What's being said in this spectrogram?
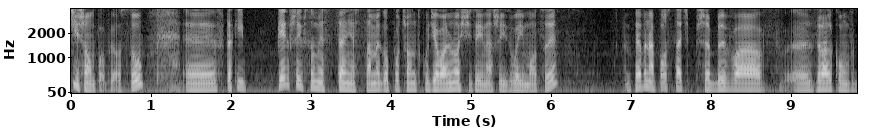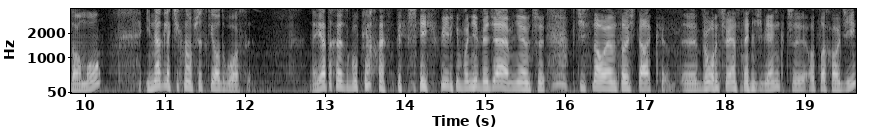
ciszą po prostu. E, W takiej pierwszej w sumie scenie z samego początku działalności tej naszej złej mocy pewna postać przebywa w, e, z lalką w domu i nagle cichną wszystkie odgłosy. Ja trochę zgłupiałem w pierwszej chwili, bo nie wiedziałem, nie wiem, czy wcisnąłem coś tak, e, wyłączyłem ten dźwięk, czy o co chodzi.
